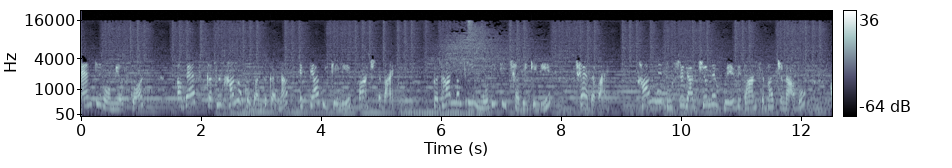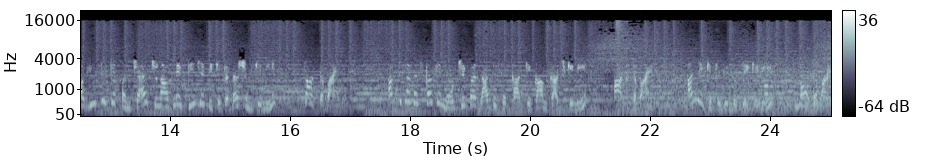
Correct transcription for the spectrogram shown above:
एंटी रोमियो स्क्वाड अवैध कत्लखानों को बंद करना इत्यादि के लिए पाँच दबाएँ। प्रधानमंत्री मोदी की छवि के लिए छह दबाएँ। हाल में दूसरे राज्यों में हुए विधानसभा चुनावों और यूपी के पंचायत चुनाव में बीजेपी के प्रदर्शन के लिए सात दबाएँ। अर्थव्यवस्था के मोर्चे पर राज्य सरकार के कामकाज के लिए आठ दबाएँ। अन्य किसी भी मुद्दे के लिए नौ दबाएँ।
